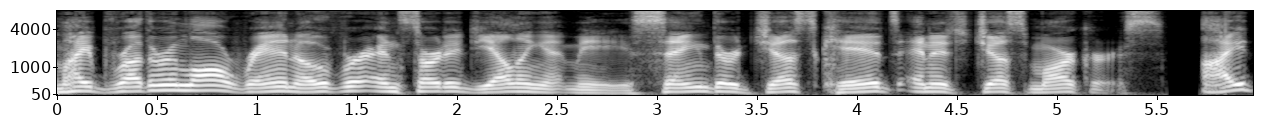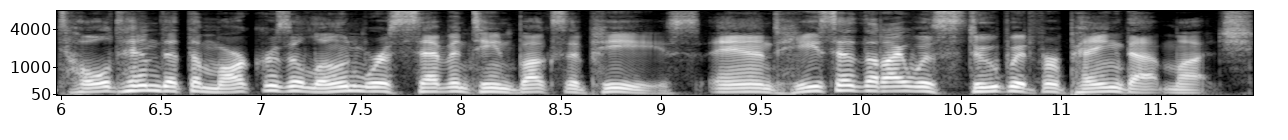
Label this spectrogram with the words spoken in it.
My brother in law ran over and started yelling at me, saying they're just kids and it's just markers. I told him that the markers alone were 17 bucks a piece, and he said that I was stupid for paying that much.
